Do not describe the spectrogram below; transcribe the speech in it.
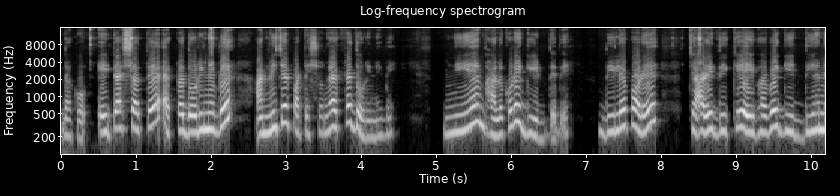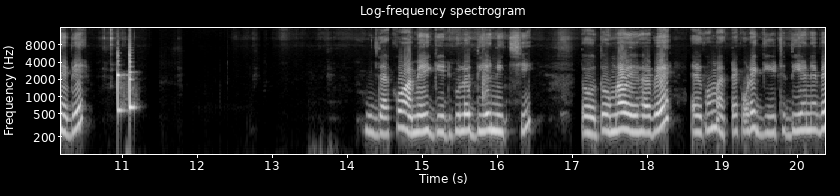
দেখো, এইটার সাথে একটা দড়ি নেবে আর নিচের পাটের সঙ্গে একটা দড়ি নেবে। নিয়ে ভালো করে গিট দেবে। দিলে পরে চারিদিকে এইভাবে গিট দিয়ে নেবে। দেখো, আমি এই গিটগুলো দিয়ে নিচ্ছি। তো তোমরাও এইভাবে এরকম একটা করে গিট দিয়ে নেবে,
